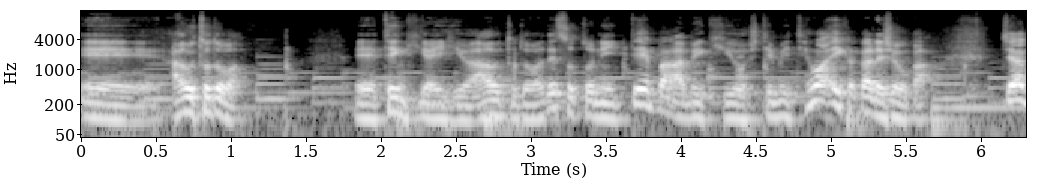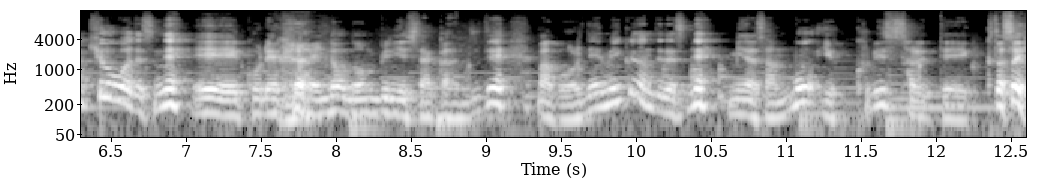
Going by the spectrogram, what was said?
えー、アウトドア、えー、天気がいい日はアウトドアで外に行ってバーベキューをしてみてはいかがでしょうか。じゃあ今日はですね、えー、これぐらいののんびりした感じで、まあ、ゴールデンウィークなんでですね、皆さんもゆっくりされてください。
